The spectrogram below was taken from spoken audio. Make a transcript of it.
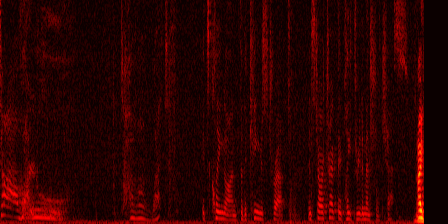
Tavalu. Tala what? It's Klingon for the king is trapped. In Star Trek, they play three-dimensional chess. I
